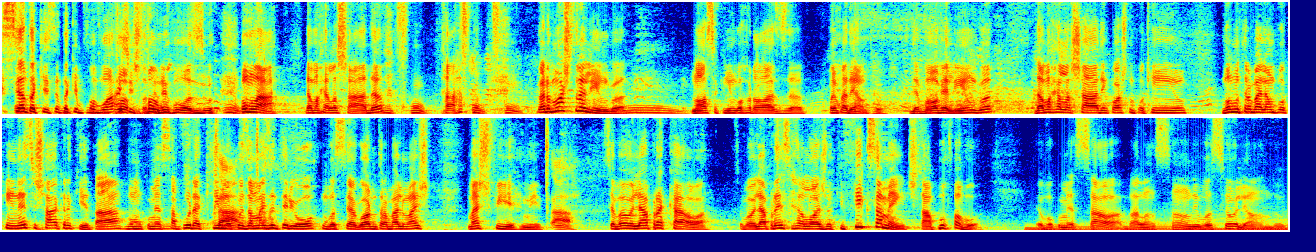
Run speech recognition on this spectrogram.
Senta aqui, senta aqui, por favor. Ai, gente, tô nervoso. Vamos lá. Dá uma relaxada. Tá? Agora mostra a língua. Nossa, que língua horrorosa. Põe pra dentro. Devolve a língua. Dá uma relaxada, encosta um pouquinho. Vamos trabalhar um pouquinho nesse chakra aqui, tá? Vamos começar por aqui, Tá, uma coisa mais tá. interior com você agora, um trabalho mais, mais firme. Ah, Você vai olhar pra cá, ó. Você vai olhar pra esse relógio aqui fixamente, tá? Por favor. Eu vou começar, ó, balançando e você olhando.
